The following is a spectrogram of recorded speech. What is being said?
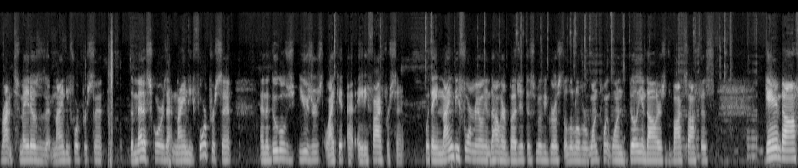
Rotten Tomatoes is at 94 percent. The Metascore is at 94 percent, and the Google users like it at 85 percent. With a 94 million dollar budget, this movie grossed a little over 1.1 billion dollars at the box office. Gandalf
